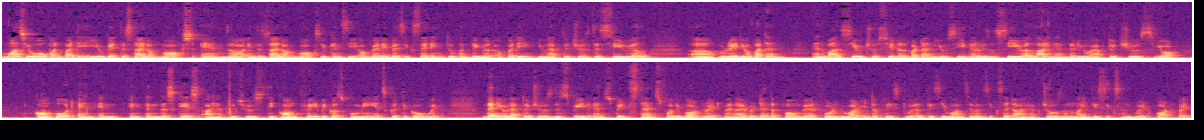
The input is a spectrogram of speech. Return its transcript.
once you open PuTTY you get this dialog box. And uh, in this dialog box you can see a very basic setting to configure a PuTTY you have to choose the serial uh, radio button. And once you choose serial button you see there is a serial line. And there you have to choose your COM port and in, in, in this case I have to choose the COM3 because for me it's good to go with then you have to choose the speed and speed stands for the baud rate when I written the firmware for UART interface to LPC1768 I have chosen 9600 baud rate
